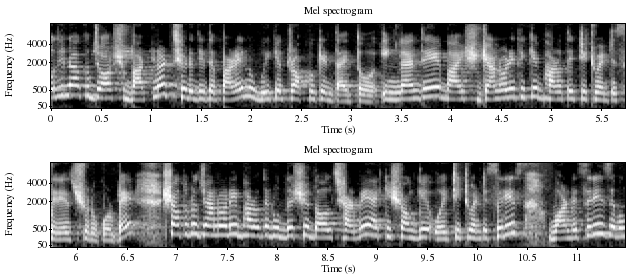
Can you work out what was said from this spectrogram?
অধিনায়ক জশ বাটলার ছেড়ে দিতে পারেন। উইকেট রক্ষকের দায়িত্ব ইংল্যান্ডে। বাইশ জানুয়ারি থেকে ভারতের টি টোয়েন্টি সিরিজ শুরু করবে। সতেরো জানুয়ারি ভারতের উদ্দেশ্যে দল ছাড়বে। একই সঙ্গে ওই T twenty series one day series এবং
